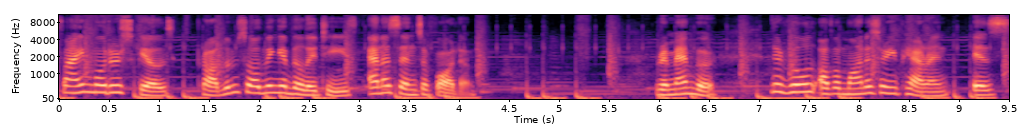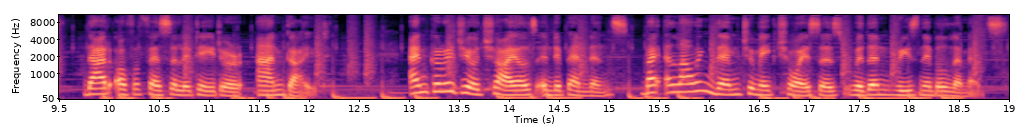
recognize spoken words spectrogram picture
fine motor skills, problem solving abilities, and a sense of order. Remember, the role of a Montessori parent is that of a facilitator and guide. Encourage your child's independence by allowing them to make choices within reasonable limits.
